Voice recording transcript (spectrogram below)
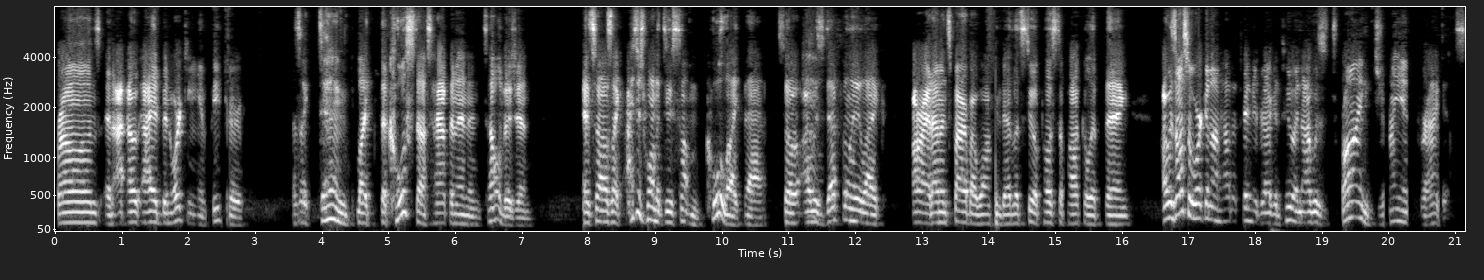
Thrones, and I, I, I had been working in feature. I was like, dang, like the cool stuff's happening in television. And so I was like, I just want to do something cool like that. So I was definitely like, all right, I'm inspired by Walking Dead. Let's do a post apocalypse thing. I was also working on How to Train Your Dragon too, and I was drawing giant dragons.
